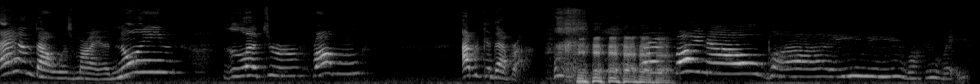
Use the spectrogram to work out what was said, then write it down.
And that was my annoying letter from Abracadabra. Bye now. Bye. Walking away.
